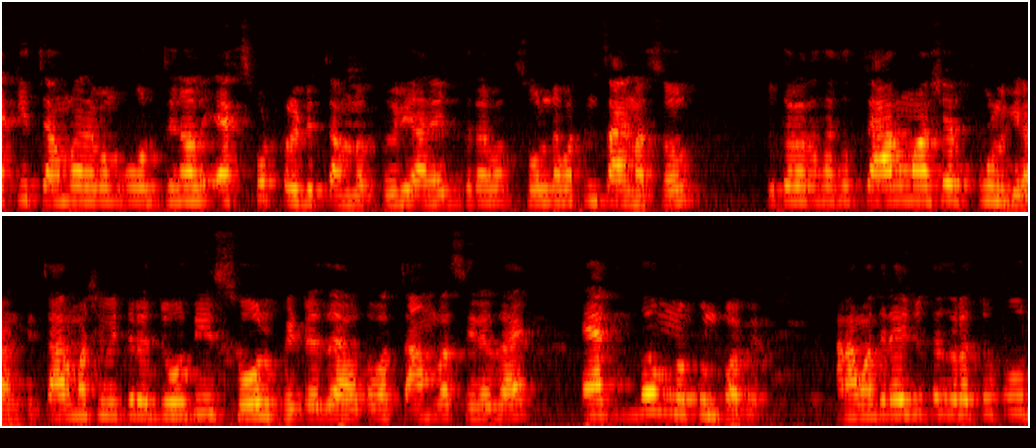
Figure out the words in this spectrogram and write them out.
একই চামড়ার এবং অরিজিনাল এক্সপোর্ট কোয়ালিটির চামড়ার তৈরি। আর এই জুতোটা সোলটা পাচ্ছেন চায়না সোল জুতোটা থাকছে চার মাসের ফুল গ্যারান্টি চার মাসের ভিতরে যদি সোল ফেটে যায় অথবা চামড়া ছেড়ে যায় একদম নতুন পাবেন। আর আমাদের এই জুতোগুলো চতুর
